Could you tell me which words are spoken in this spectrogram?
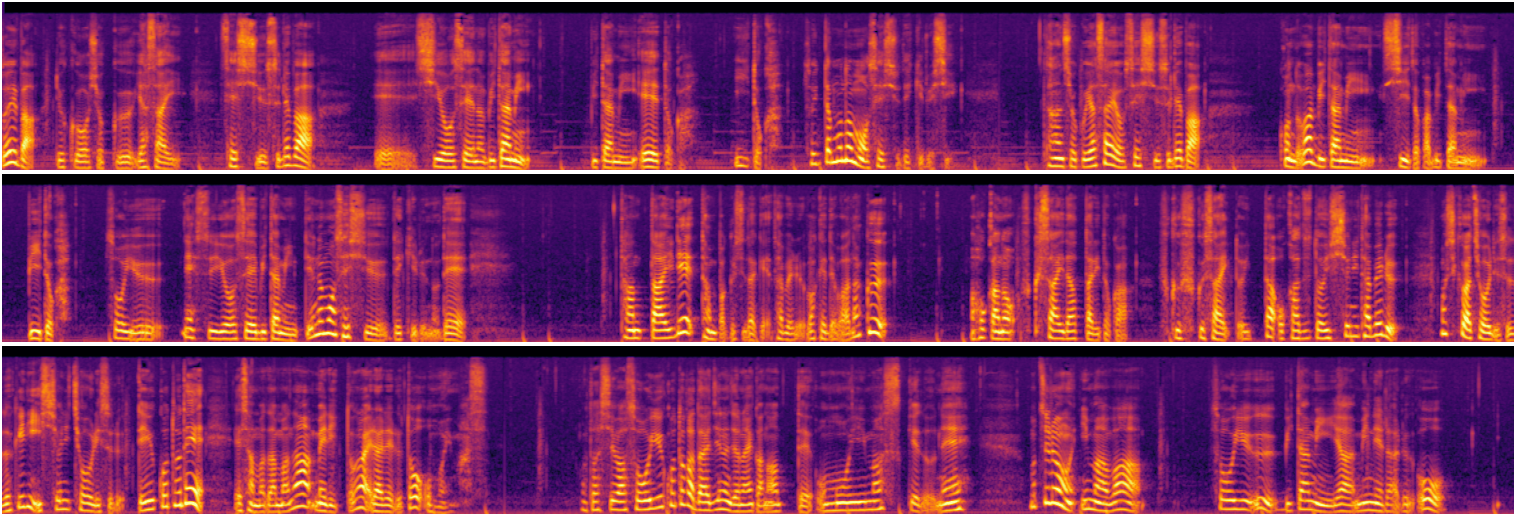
例えば緑黄色野菜摂取すれば、えー、脂溶性のビタミンビタミン A とか E とかそういったものも摂取できるし単色野菜を摂取すれば今度はビタミン C とかビタミン B とかそういう、ね、水溶性ビタミンっていうのも摂取できるので単体でタンパク質だけ食べるわけではなく他の副菜だったりとか副副菜といったおかずと一緒に食べるもしくは調理する時に一緒に調理するっていうことでさまざまなメリットが得られると思います。私はそういうことが大事なんじゃないかなって思いますけどね。もちろん今はそういうビタミンやミネラルを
